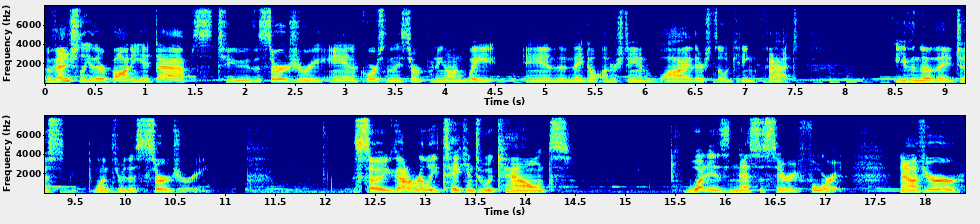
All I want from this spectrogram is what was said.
eventually their body adapts to the surgery and of course then they start putting on weight and then they don't understand why they're still getting fat even though they just went through this surgery. So you got to really take into account what is necessary for it. Now if you're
